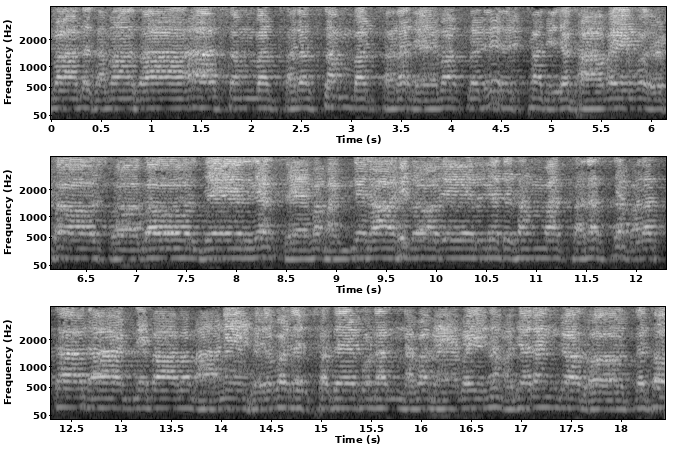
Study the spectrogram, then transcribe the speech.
द्वादशमासाः संवत्सरः संवत्सरदेव प्रतिष्ठति यथा वै पुरुषोऽश्वगोर्जेर्यत्येवमग्निराहितोजेर्यति संवत्सरस्य परस्तादाग्निपावमानेभिरुपतिष्ठते पुनर्नवमेवैनमजरङ्गरोर्तथो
